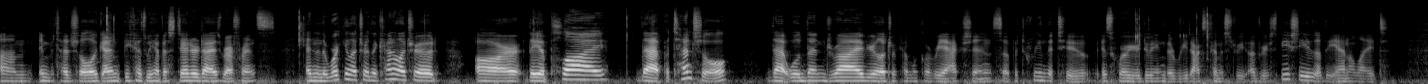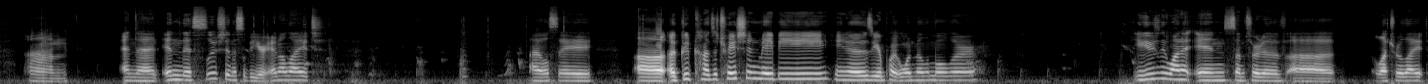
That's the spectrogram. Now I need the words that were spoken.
um, in potential, again, because we have a standardized reference. And then the working electrode and the counter electrode are, they apply that potential that will then drive your electrochemical reaction. So between the two is where you're doing the redox chemistry of your species, of the analyte. Um, and then in this solution, this will be your analyte. I will say uh, a good concentration maybe, you know, 0.1 millimolar. You usually want it in some sort of uh, electrolyte.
